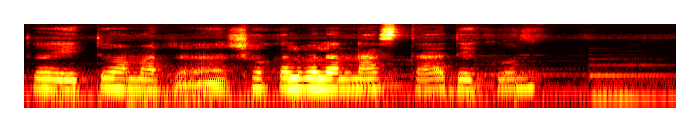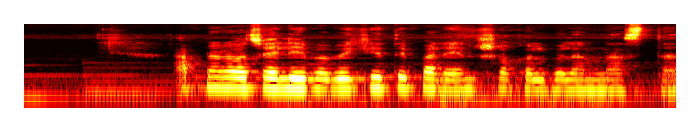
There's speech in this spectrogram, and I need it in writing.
তো এই তো আমার সকালবেলার নাস্তা, দেখুন। আপনারাও চাইলে এভাবে খেতে পারেন সকালবেলার নাস্তা।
